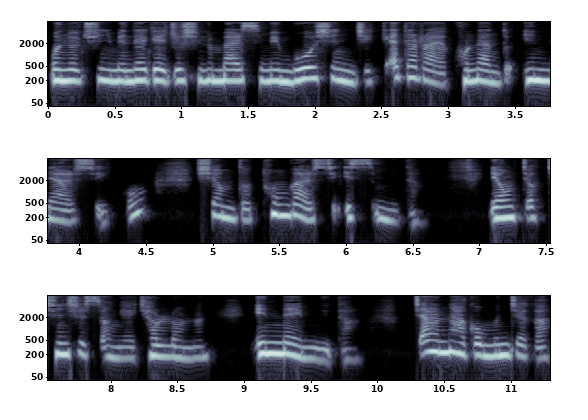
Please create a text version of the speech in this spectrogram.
오늘 주님이 내게 주시는 말씀이 무엇인지 깨달아야 고난도 인내할 수 있고 시험도 통과할 수 있습니다. 영적 진실성의 결론은 인내입니다. 짠하고 문제가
